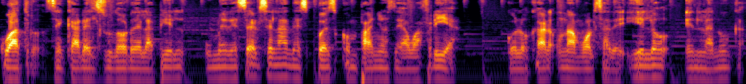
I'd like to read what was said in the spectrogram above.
4. Secar el sudor de la piel, humedecérsela después con paños de agua fría. Colocar una bolsa de hielo en la nuca,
